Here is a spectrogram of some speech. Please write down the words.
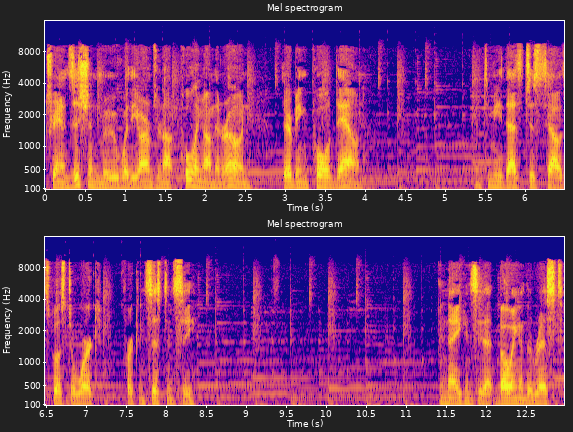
transition move where the arms are not pulling on their own, they're being pulled down. And to me, that's just how it's supposed to work for consistency. And now you can see that bowing of the wrist.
